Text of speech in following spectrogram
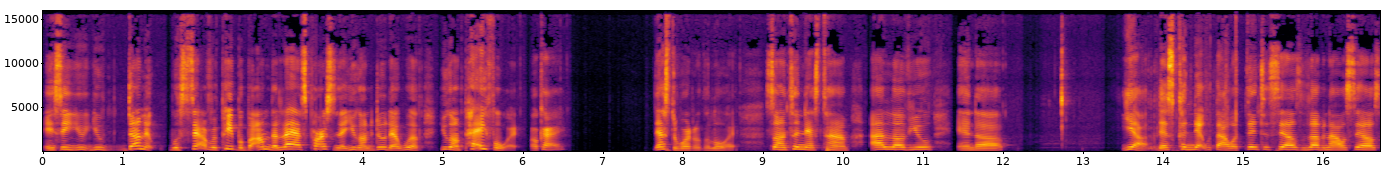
And see, you you've done it with several people, but I'm the last person that you're gonna do that with. You're gonna pay for it, okay? That's the word of the Lord. So until next time, I love you and uh yeah, let's connect with our authentic selves, loving ourselves,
